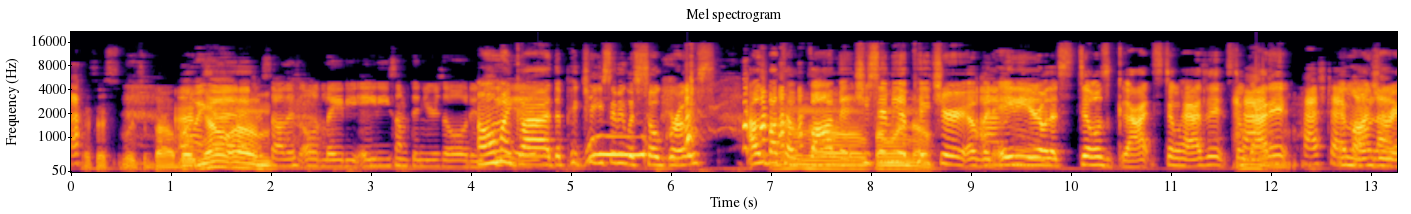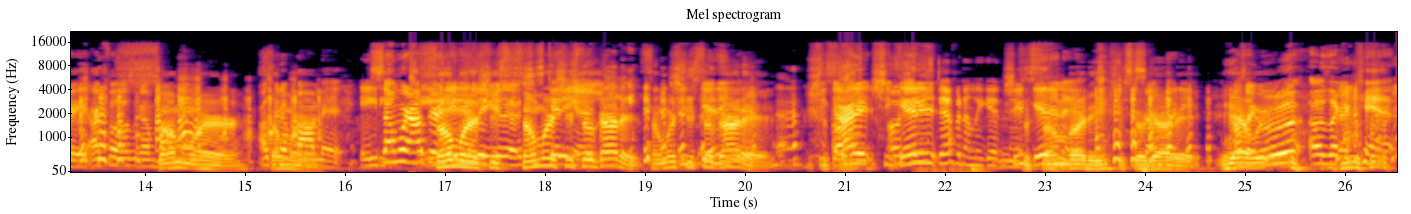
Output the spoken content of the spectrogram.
that's, that's what it's about. oh But my no, god! I just um, saw this old lady, eighty something years old. And Oh my is- god, the picture you sent me was so gross. I was about I to vomit. She sent me a wanna know. picture of an I 80 year old that still's got, still has it, still got it, Hashtag and lingerie. I felt I was gonna vomit. somewhere, I was gonna vomit. 80. Somewhere out there, somewhere Italy, she, uh, she's somewhere she still got it. Somewhere she She's still got it. it. She got it. She oh, get she's it. definitely getting She's it. To getting it. somebody, she still got Somebody. it. I was like, we- I was like, I can't,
